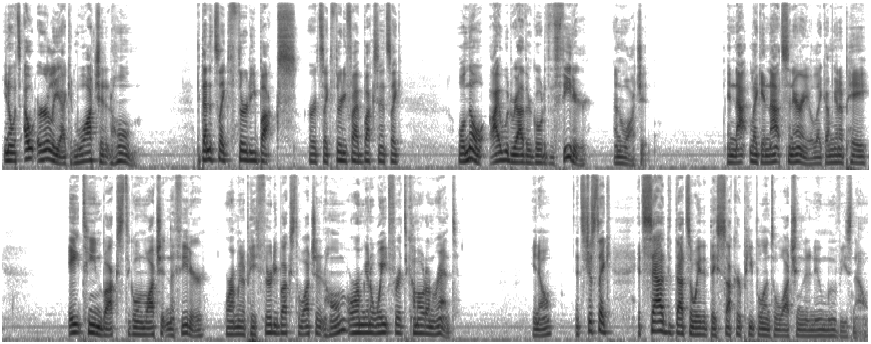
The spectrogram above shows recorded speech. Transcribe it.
you know, it's out early. I can watch it at home. But then it's like 30 bucks or it's like 35 bucks and it's like, well, no, I would rather go to the theater and watch it. In that like in that scenario, like I'm to pay 18 bucks to go and watch it in the theater or I'm to pay 30 bucks to watch it at home or I'm to wait for it to come out on rent. You know? It's just like it's sad that that's a way that they sucker people into watching the new movies now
